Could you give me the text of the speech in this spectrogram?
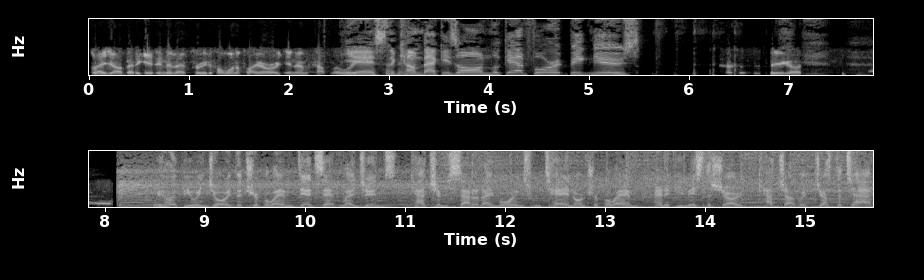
Pleasure. I better get into that fruit if I want to play Origin in a couple of weeks. Yes, the comeback is on. Look out for it. Big news. See you guys. We hope you enjoyed the Triple M Dead Set Legends. Catch them Saturday mornings from 10 on Triple M, and if you missed the show, catch up with Just a Tap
